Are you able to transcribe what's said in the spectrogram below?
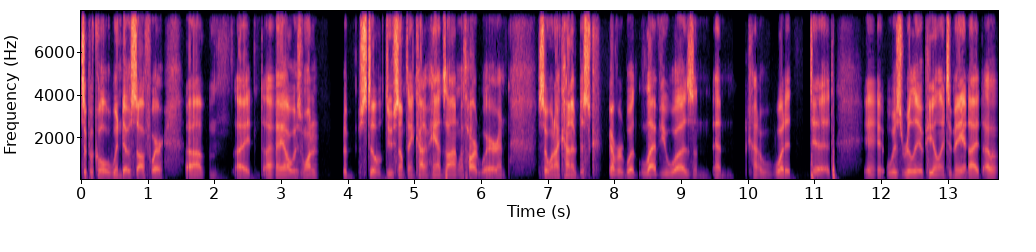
typical Windows software. Um, I I always wanted to still do something kind of hands-on with hardware. And so when I kind of discovered what LabVIEW was and, and kind of what it did, it was really appealing to me, and I, I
